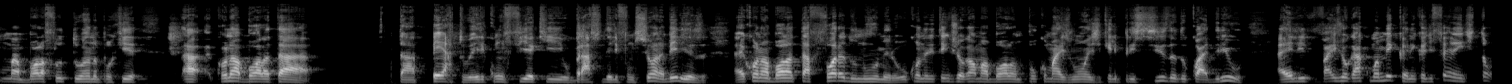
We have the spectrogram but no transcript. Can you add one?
Uma bola flutuando, porque a, quando a bola tá tá perto, ele confia que o braço dele funciona, beleza. Aí quando a bola tá fora do número, ou quando ele tem que jogar uma bola um pouco mais longe, que ele precisa do quadril, aí ele vai jogar com uma mecânica diferente. Então,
